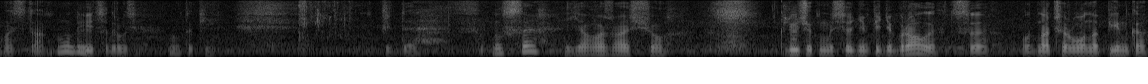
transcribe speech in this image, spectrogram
Ось так. Ну, дивіться, друзі. Ну такий. Піде. Ну все, я вважаю, що ключик ми сьогодні підібрали. Це одна червона пінка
